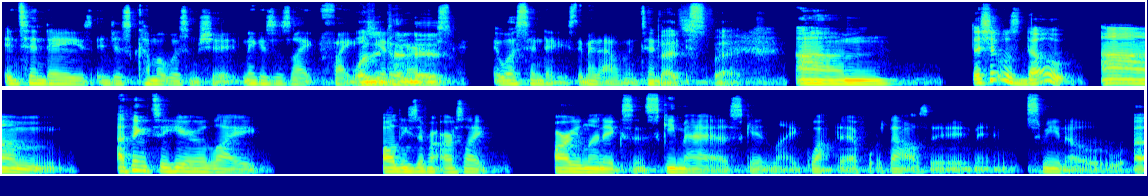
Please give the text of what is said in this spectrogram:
in ten days and just come up with some shit. Niggas is like fighting. Was it 10 days? It was ten days. They made the album in ten That's days. bad. Um, the shit was dope. Um, I think to hear like all these different artists like Ari Lennox and Ski Mask and like Guap Four Thousand and Smino, uh,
